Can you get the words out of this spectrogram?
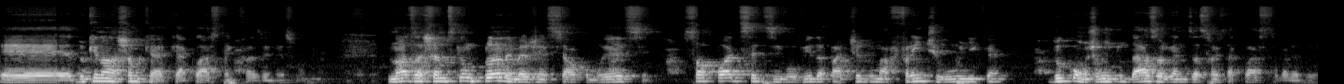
é, do que nós achamos que a, que a classe tem que fazer nesse momento. Nós achamos que um plano emergencial como esse só pode ser desenvolvido a partir de uma frente única do conjunto das organizações da classe trabalhadora.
